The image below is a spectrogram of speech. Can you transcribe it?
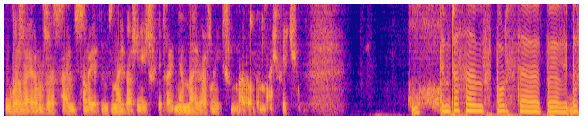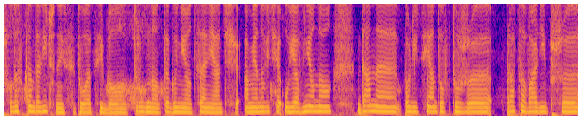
uważają, że sami są jednym z najważniejszych, jeżeli nie najważniejszym narodem na świecie. Tymczasem w Polsce doszło do skandalicznej sytuacji, bo trudno tego nie oceniać, a mianowicie ujawniono dane policjantów, którzy pracowali przy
